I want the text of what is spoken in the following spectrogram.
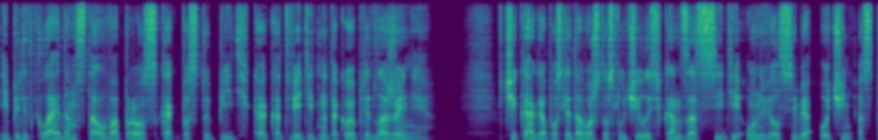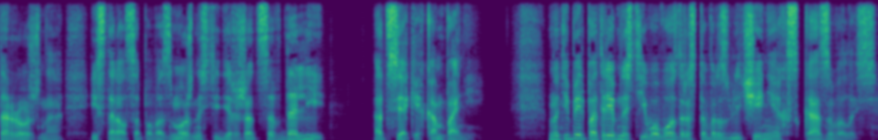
И перед Клайдом встал вопрос, как поступить, как ответить на такое предложение. В Чикаго после того, что случилось в Канзас-Сити, он вел себя очень осторожно и старался по возможности держаться вдали от всяких компаний. Но теперь потребность его возраста в развлечениях сказывалась.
